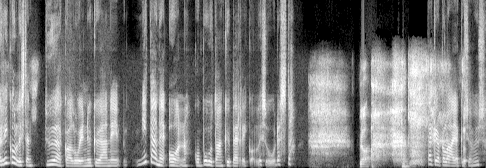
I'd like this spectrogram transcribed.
rikollisten työkaluja nykyään, niin mitä ne on, kun puhutaan kyberrikollisuudesta? No, Tämäkin on laaja kysymys.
